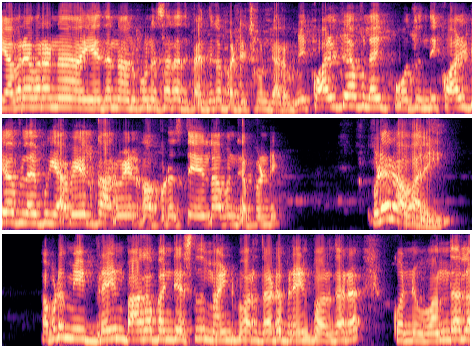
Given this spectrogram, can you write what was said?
ఎవరెవరైనా ఏదన్నా అనుకున్నా సరే అది పెద్దగా పట్టించుకుంటారు. మీ క్వాలిటీ ఆఫ్ లైఫ్ పోతుంది. క్వాలిటీ ఆఫ్ లైఫ్ యాభై ఏళ్ళకు అరవై ఏళ్ళకు అప్పుడు వస్తే ఏం లాభం చెప్పండి? ఇప్పుడే రావాలి. అప్పుడు మీ బ్రెయిన్ బాగా పనిచేస్తుంది మైండ్ పవర్ ద్వారా బ్రెయిన్ పవర్ ద్వారా. కొన్ని వందల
